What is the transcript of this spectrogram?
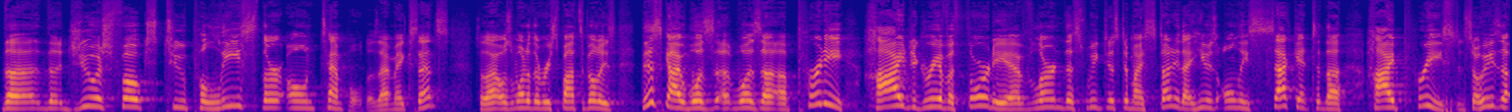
the, the Jewish folks to police their own temple. Does that make sense? So that was one of the responsibilities. This guy was, uh, was a, a, pretty high degree of authority. I've learned this week just in my study that he was only second to the high priest. And so he's a,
